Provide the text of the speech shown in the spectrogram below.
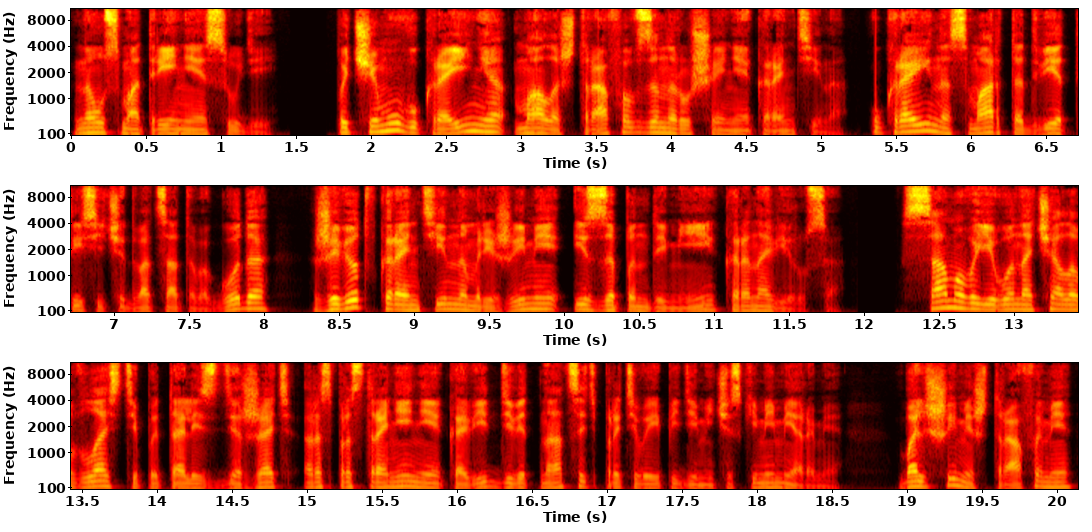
на усмотрение судей. Почему в Украине мало штрафов за нарушение карантина? Украина с марта 2020 года живет в карантинном режиме из-за пандемии коронавируса. С самого его начала власти пытались сдержать распространение COVID-19 противоэпидемическими мерами, большими штрафами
